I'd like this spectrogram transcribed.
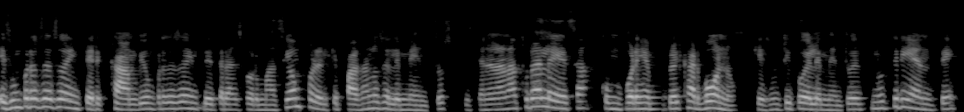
es un proceso de intercambio, un proceso de, transformación por el que pasan los elementos que están en la naturaleza, como por ejemplo el carbono, que es un tipo de elemento de nutriente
